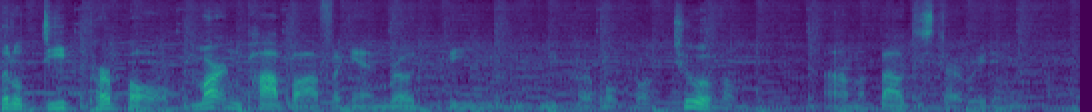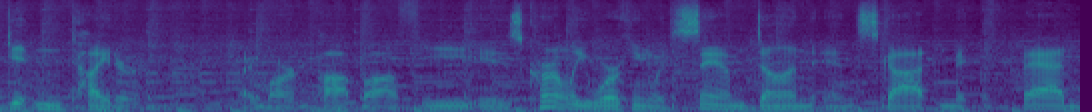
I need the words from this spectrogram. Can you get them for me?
Little Deep Purple. Martin Popoff again wrote the, Deep Purple book, two of them. I'm about to start reading Getting Tighter by Martin Popoff. He is currently working with Sam Dunn and Scott McFadden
